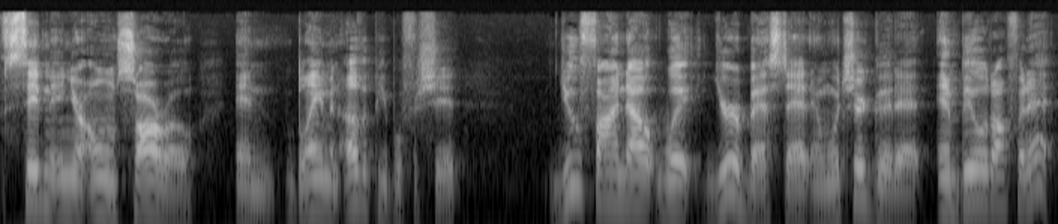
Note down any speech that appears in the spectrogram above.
sitting in your own sorrow and blaming other people for shit. You find out what you're best at and what you're good at and build off of that.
